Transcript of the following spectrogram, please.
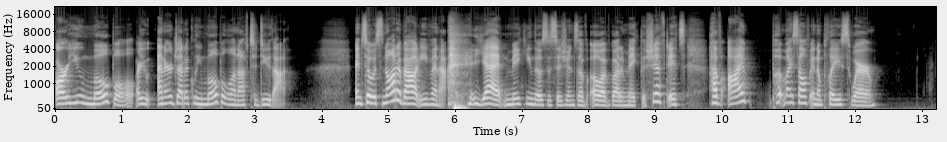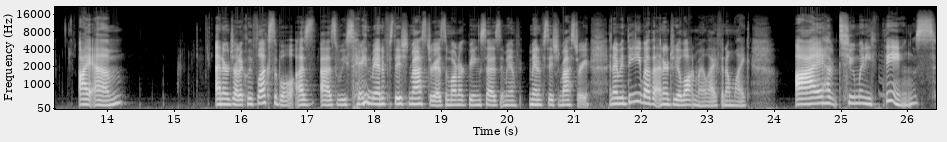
are you mobile? Are you energetically mobile enough to do that? And so it's not about even yet making those decisions of, oh, I've got to make the shift. It's have I put myself in a place where I am energetically flexible as as we say in manifestation mastery as the monarch being says in manifestation mastery and i've been thinking about that energy a lot in my life and i'm like i have too many things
